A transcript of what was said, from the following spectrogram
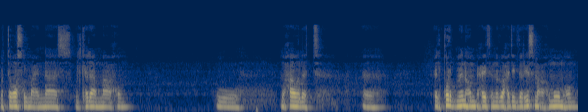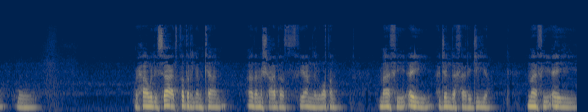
والتواصل مع الناس والكلام معهم ومحاولة القرب منهم بحيث أن الواحد يقدر يسمع همومهم ويحاول يساعد قدر الإمكان. هذا مش عبث في أمن الوطن. ما في أي أجندة خارجية. ما في أي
